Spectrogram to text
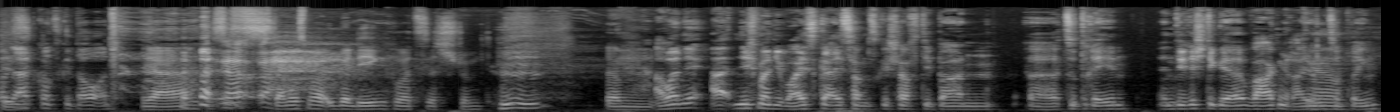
Und er hat kurz gedauert. Ja, ist, da muss man überlegen kurz, das stimmt. Hm. Ähm, Aber ne, äh, nicht mal die Wise Guys haben es geschafft, die Bahn äh, zu drehen, in die richtige Wagenreihung ja. zu bringen.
